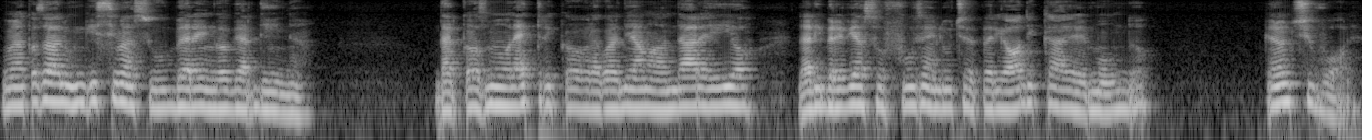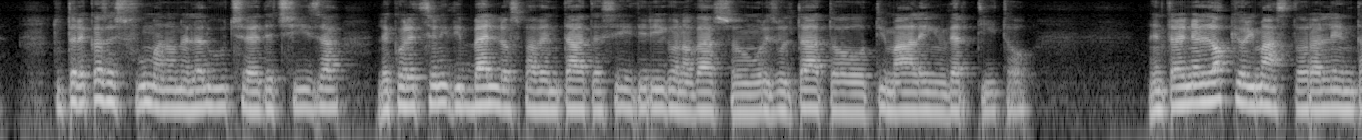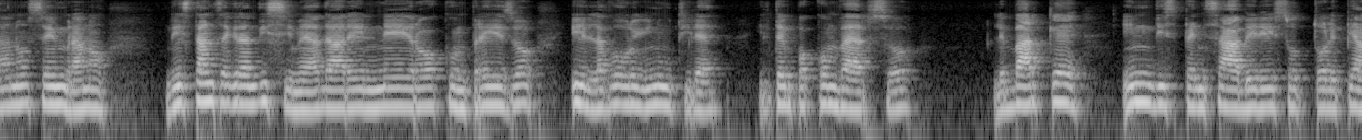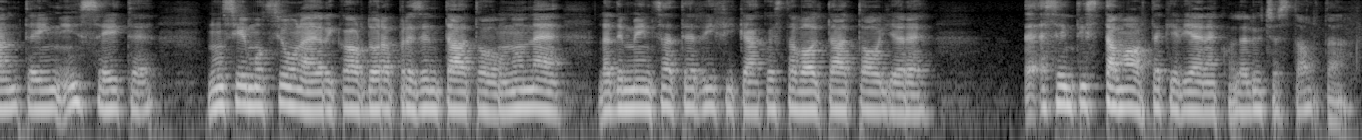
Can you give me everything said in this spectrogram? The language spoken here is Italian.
una cosa lunghissima su Berengo Gardin. Dal cosmo elettrico la guardiamo andare io, la libreria soffusa in luce periodica e il mondo che non ci vuole. Tutte le cose sfumano nella luce decisa, le collezioni di bello spaventate si dirigono verso un risultato ottimale invertito mentre nell'occhio rimasto rallentano, sembrano distanze grandissime a dare il nero compreso, il lavoro inutile, il tempo converso, le barche indispensabili sotto le piante in, in sete. Non si emoziona il ricordo rappresentato, non è la demenza terrifica questa volta a togliere. Eh, senti sta morte che viene con la luce storta.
